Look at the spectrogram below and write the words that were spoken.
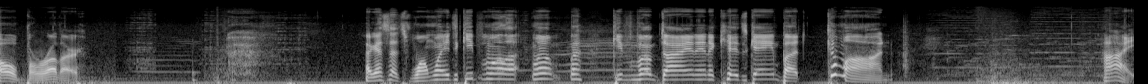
Oh, brother. I guess that's one way to keep alive. Well, keep him from dying in a kid's game, but come on. Hi.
